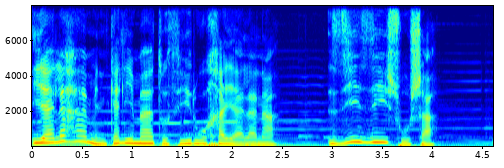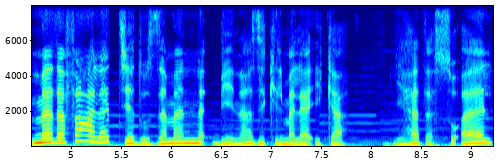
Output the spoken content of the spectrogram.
يا لها من كلمة تثير خيالنا. زيزي شوشة ماذا فعلت يد الزمن بنازك الملائكة؟ لهذا السؤال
